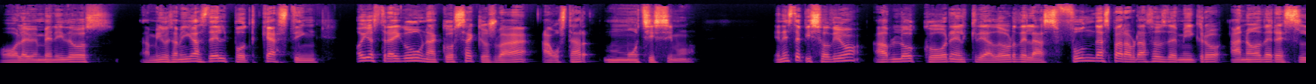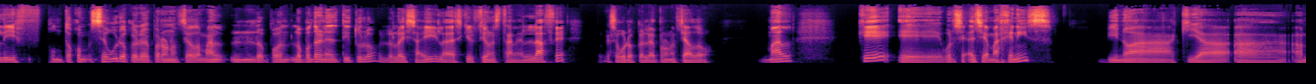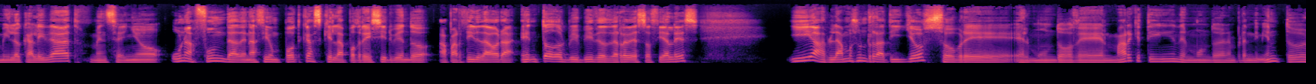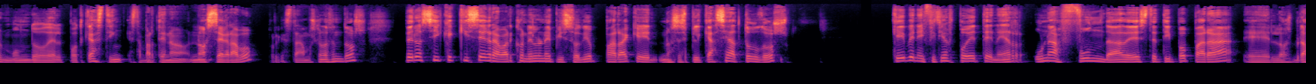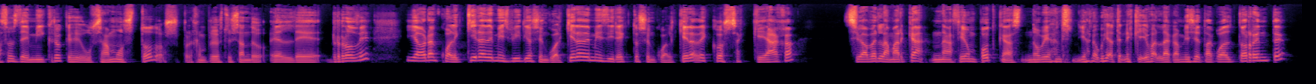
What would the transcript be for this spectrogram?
Hola, bienvenidos amigos y amigas del podcasting. Hoy os traigo una cosa que os va a gustar muchísimo. En este episodio hablo con el creador de las fundas para brazos de micro, anothersleeve.com. Seguro que lo he pronunciado mal, lo, lo, pondré en el título, lo leéis ahí, la descripción está en el enlace, porque seguro que lo he pronunciado mal. Que, eh, bueno, él se llama Genis, vino aquí a, a, mi localidad, me enseñó una funda de Nación Podcast que la podréis ir viendo a partir de ahora en todos mis vídeos de redes sociales. Y hablamos un ratillo sobre el mundo del marketing, del mundo del emprendimiento, el mundo del podcasting. Esta parte no, no se grabó porque estábamos conociendo dos, pero sí que quise grabar con él un episodio para que nos explicase a todos qué beneficios puede tener una funda de este tipo para eh, los brazos de micro que usamos todos. Por ejemplo, yo estoy usando el de Rode y ahora en cualquiera de mis vídeos, en cualquiera de mis directos, en cualquiera de cosas que haga, se va a ver la marca Nación Podcast. No voy a, ya no voy a tener que llevar la camiseta cual torrente.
